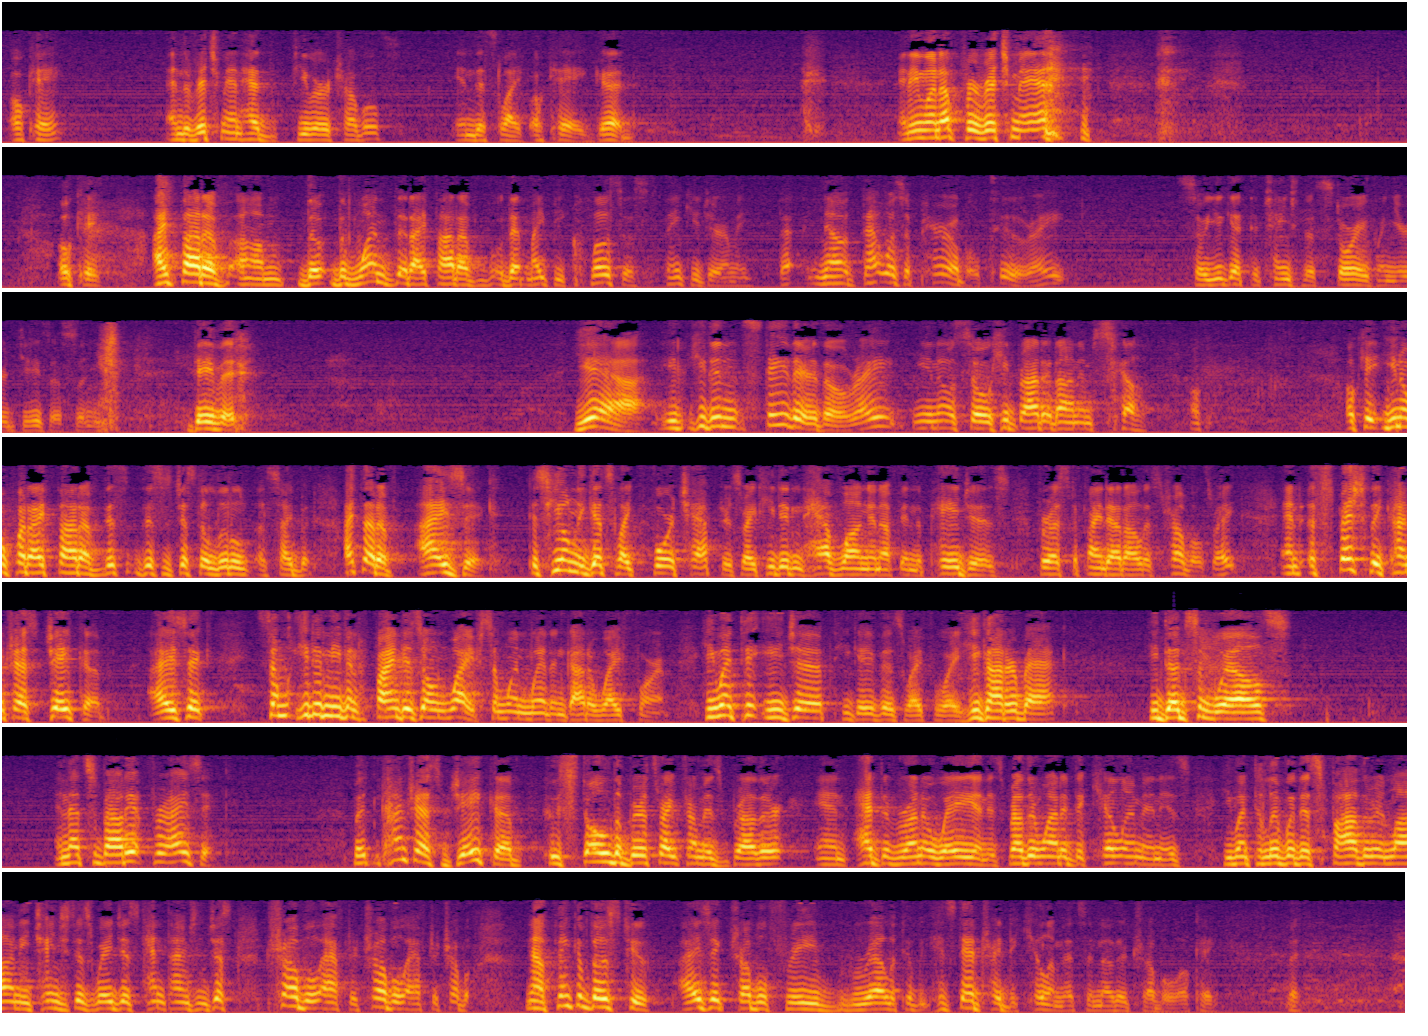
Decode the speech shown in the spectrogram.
Okay. And the rich man had fewer troubles in this life. Okay, good. Anyone up for rich man? okay. I thought of um, the, the one that I thought of that might be closest. Thank you, Jeremy. That, now, that was a parable, too, right? So you get to change the story when you're Jesus and you, David. Yeah, he, he didn't stay there though, right? You know, so he brought it on himself. Okay. okay, you know what I thought of? This, this is just a little aside, but I thought of Isaac, because he only gets like four chapters, right? He didn't have long enough in the pages for us to find out all his troubles, right? And especially contrast Jacob. Isaac, some, he didn't even find his own wife. Someone went and got a wife for him. He went to Egypt. He gave his wife away. He got her back. He dug some wells. And that's about it for Isaac. But contrast Jacob, who stole the birthright from his brother and had to run away, and his brother wanted to kill him, and his, he went to live with his father in law, and he changed his wages ten times, and just trouble after trouble after trouble. Now, think of those two. Isaac, trouble free, relatively. His dad tried to kill him. That's another trouble, okay? But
